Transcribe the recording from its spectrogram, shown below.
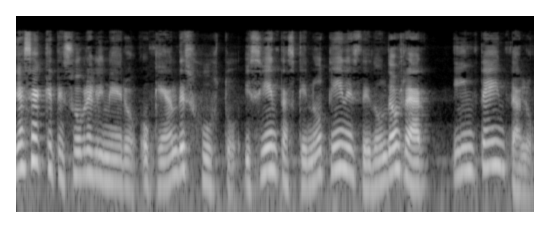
Ya sea que te sobre el dinero o que andes justo y sientas que no tienes de dónde ahorrar, inténtalo.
